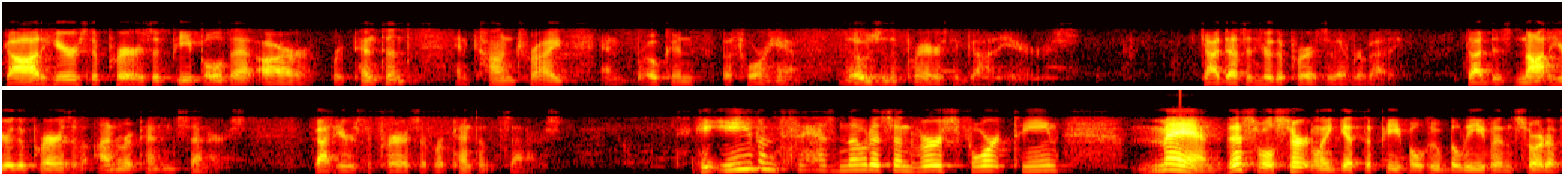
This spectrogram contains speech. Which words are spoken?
God hears the prayers of people that are repentant and contrite and broken before Him. Those are the prayers that God hears. God doesn't hear the prayers of everybody. God does not hear the prayers of unrepentant sinners. God hears the prayers of repentant sinners. He even says, notice in verse 14, man, this will certainly get the people who believe in sort of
